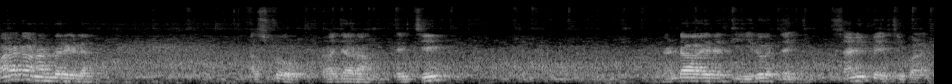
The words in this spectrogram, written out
வணக்கம் நண்பர்களே. அஸ்ட்ரோ ராஜாராம் திருச்சி. ரெண்டாயிரத்தி இருபத்தஞ்சி. சனி பயிற்சி பலன்.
